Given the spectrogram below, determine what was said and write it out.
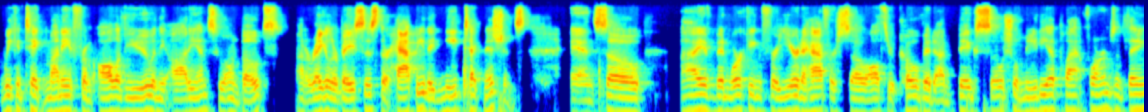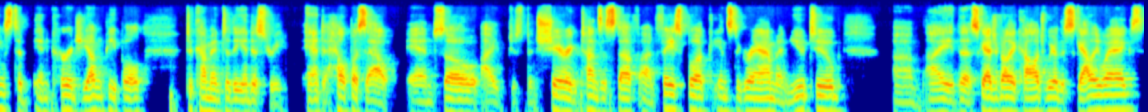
We can take money from all of you in the audience who own boats on a regular basis. They're happy, they need technicians. And so I've been working for a year and a half or so, all through COVID, on big social media platforms and things to encourage young people to come into the industry and to help us out. And so I've just been sharing tons of stuff on Facebook, Instagram, and YouTube. Um, I, the Skagit Valley College, we are the Scallywags.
